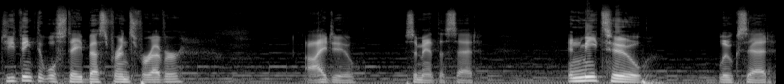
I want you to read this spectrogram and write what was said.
Do you think that we'll stay best friends forever? I do. Samantha said. And me too, Luke said.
